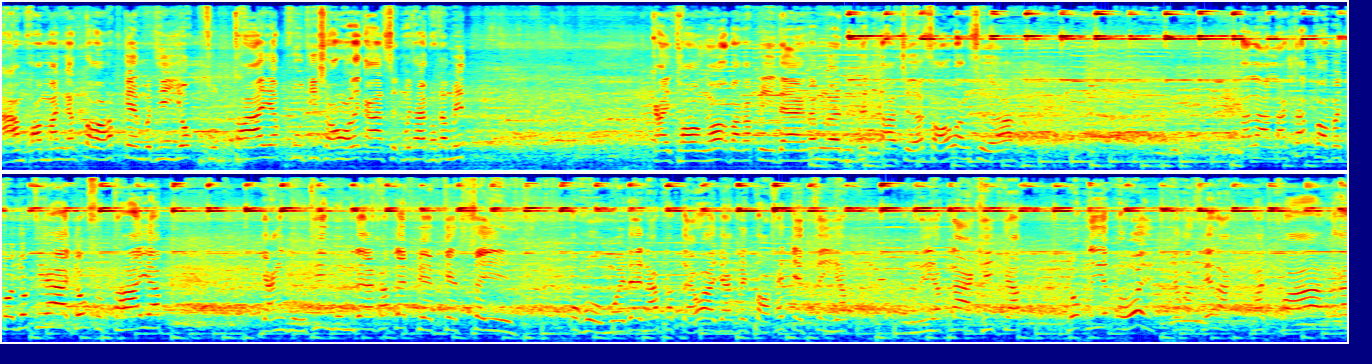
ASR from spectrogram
ตามความมันกันต่อครับเกมวันทียกสุดท้ายครับคู่ที่สองของรายการศึกมวยไทยพันธมิตร ไก่ทองเงาะบางกะปิแดงน้ำเงินเพชรตาเสือสอวังเสือ ตลาดหลักทรัพย์ก่อนไปตัวยกที่ 5 ยกสุดท้ายครับ ยังอยู่ที่มุมแดงครับได้เปรียบ 7-4 โอ้โห มวยได้นับครับแต่ว่ายังเป็นต่อแค่ 7-4 ครับ ตรงนี้ครับหน้าคิดครับ ยกนี้ครับโอ้ยจังหวะเสียหลักมัดขวาแล้วก็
